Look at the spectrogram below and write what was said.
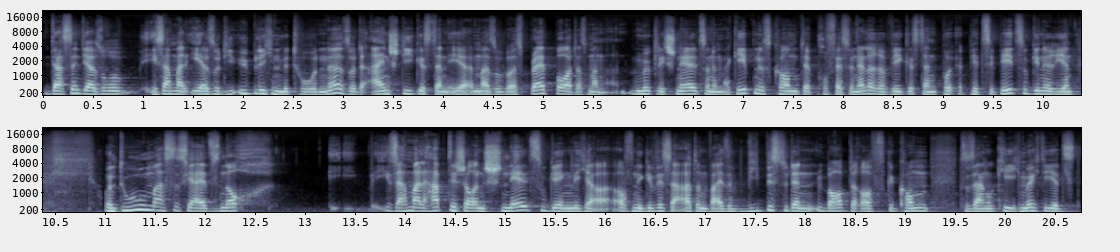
das sind ja so, ich sag mal, eher so die üblichen Methoden. Ne? So der Einstieg ist dann eher immer so über das Breadboard, dass man möglichst schnell zu einem Ergebnis kommt. Der professionellere Weg ist dann PCB zu generieren. Und du machst es ja jetzt noch, ich sag mal, haptischer und schnell zugänglicher auf eine gewisse Art und Weise. Wie bist du denn überhaupt darauf gekommen, zu sagen, okay, ich möchte jetzt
